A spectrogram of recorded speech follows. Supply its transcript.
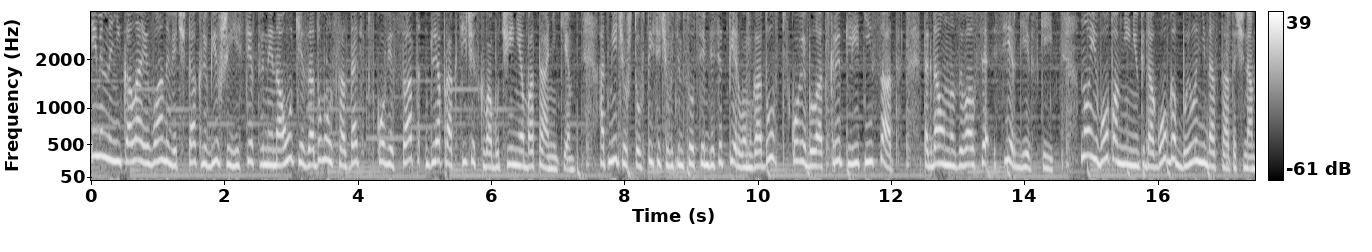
Именно Николай Иванович, так любивший естественные науки, задумал создать в Пскове сад для практического обучения ботанике. Отмечу, что в 1871 году в Пскове был открыт летний сад. Тогда он назывался Сергиевский. Но его, по мнению педагога, было недостаточно.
